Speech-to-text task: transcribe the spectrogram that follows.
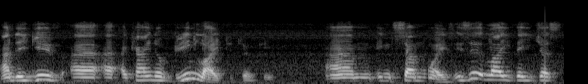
and they give a, a, kind of green light to Turkey. Um, in some ways, is it like they just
